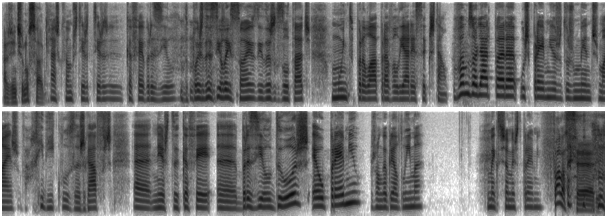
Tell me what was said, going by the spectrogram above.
A gente não sabe. Acho que vamos ter de ter eh, Café Brasil depois das eleições e dos resultados, muito para lá para avaliar essa questão. Vamos olhar para os prémios dos momentos mais ridículos, as gafes, uh, neste Café uh, Brasil de hoje. É o prémio João Gabriel de Lima. Como é que se chama este prémio? Fala sério!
